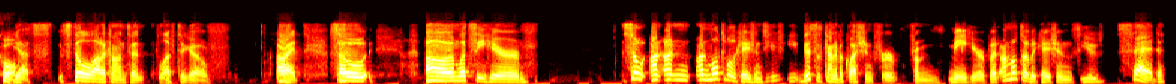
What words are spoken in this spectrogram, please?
cool. Yes, it's still a lot of content left to go. All right. So, um, let's see here. So on on on multiple occasions, you've, you this is kind of a question for from me here, but on multiple occasions, you've said,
